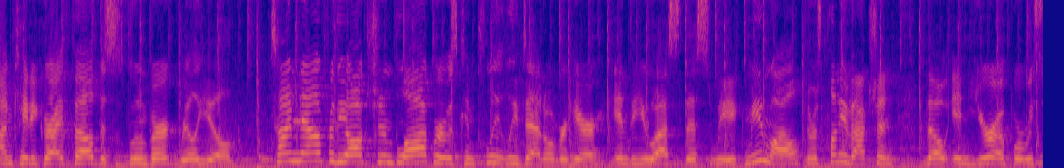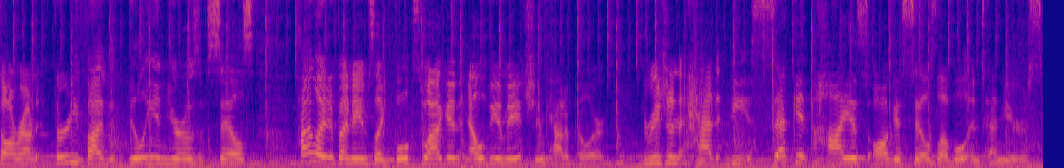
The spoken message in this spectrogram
I'm Katie Greifeld. This is Bloomberg Real Yield. Time now for the auction block where it was completely dead over here in the U.S. this week. Meanwhile, there was plenty of action, though, in Europe where we saw around 35 billion euros of sales, highlighted by names like Volkswagen, LVMH, and Caterpillar. The region had the second highest August sales level in 10 years.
